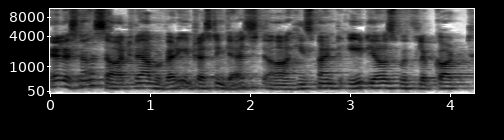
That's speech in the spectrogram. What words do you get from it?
Hey, listeners. Uh, today I have a very interesting guest. Uh, he spent eight years with Flipkart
